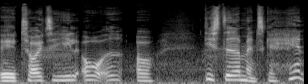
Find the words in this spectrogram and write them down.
Øh, tøj til hele året, og de steder, man skal hen,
